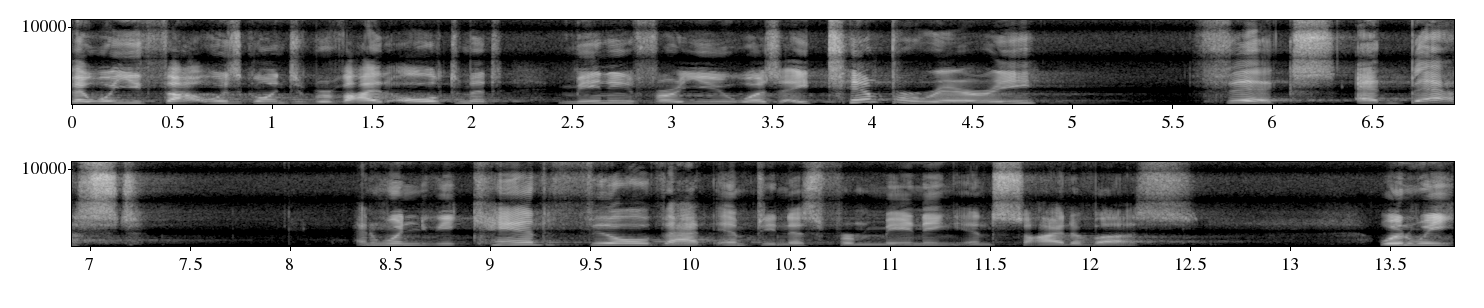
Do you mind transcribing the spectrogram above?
that what you thought was going to provide ultimate meaning for you was a temporary fix at best. And when we can't fill that emptiness for meaning inside of us, when we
